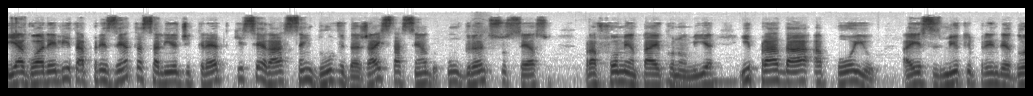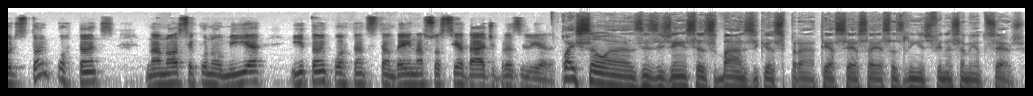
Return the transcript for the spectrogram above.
e agora ele apresenta essa linha de crédito que será, sem dúvida, já está sendo um grande sucesso para fomentar a economia e para dar apoio a esses microempreendedores tão importantes na nossa economia e tão importantes também na sociedade brasileira. Quais são as exigências básicas para ter acesso a essas linhas de financiamento, Sérgio?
